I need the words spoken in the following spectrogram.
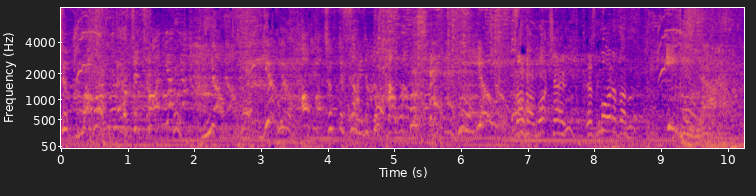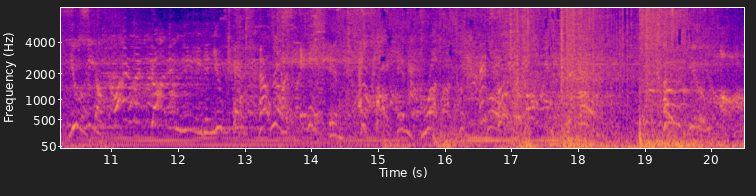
to Groa, or Titania? No. You all took the side of the power! You brother, watch out! There's more of them! Even now, you see a violent god in need and you can't help but aid him and call him brother! It's who you've always been! Who you are!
